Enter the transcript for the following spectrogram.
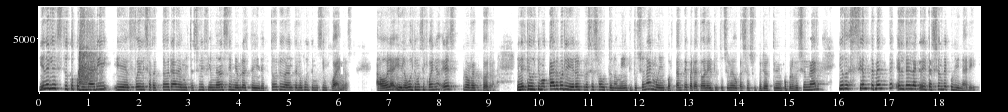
y en el Instituto Culinari eh, fue vicerrectora de Administración y Finanzas y miembro de este directorio durante los últimos cinco años. Ahora, y en los últimos cinco años, es prorectora. En este último cargo lideró el proceso de autonomía institucional, muy importante para toda la institución de educación superior técnico-profesional, y recientemente el de la acreditación de Culinari.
